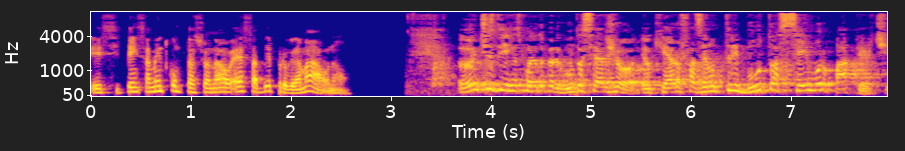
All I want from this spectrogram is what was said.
esse pensamento computacional é saber programar ou não? Antes de responder a pergunta, Sérgio, eu quero fazer um tributo a Seymour Papert.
